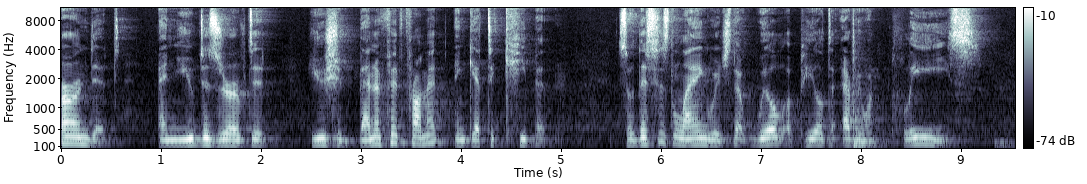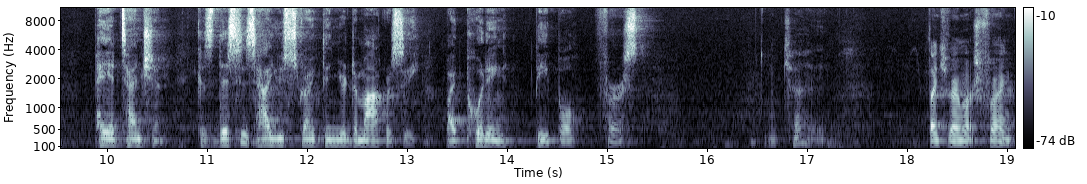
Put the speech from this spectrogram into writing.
earned it and you deserved it, you should benefit from it and get to keep it. So, this is language that will appeal to everyone. Please pay attention because this is how you strengthen your democracy by putting people first. Okay. Thank you very much, Frank.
